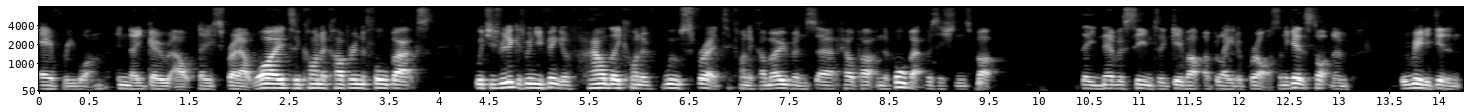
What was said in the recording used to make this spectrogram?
everyone, and they go out, they spread out wide to kind of cover in the fullbacks, which is ridiculous when you think of how they kind of will spread to kind of come over and uh, help out in the fullback positions, but they never seemed to give up a blade of grass. And against Tottenham, they really didn't,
